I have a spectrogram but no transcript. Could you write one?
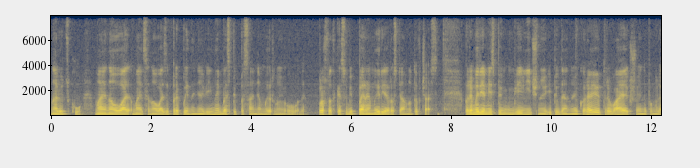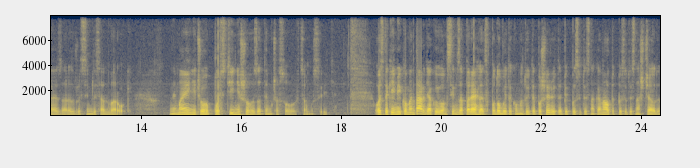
на людську, має на увазі, мається на увазі припинення війни без підписання мирної угоди. Просто таке собі перемир'я розтягнуте в часі. Перемир'я між Північною і Південною Кореєю триває, якщо я не помиляюсь, зараз вже 72 роки. Немає нічого постійнішого за тимчасове в цьому світі. Ось такий мій коментар. Дякую вам всім за перегляд. Вподобайте, коментуйте, поширюйте, підписуйтесь на канал, підписуйтесь на ще один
